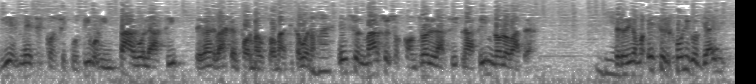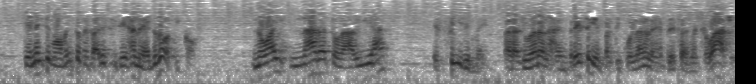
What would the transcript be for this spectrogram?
10 meses consecutivos impago, la AFIP se da de baja en forma automática. Bueno, eso en marzo, esos controles, la AFIP, la AFIP no lo va a hacer. Pero digamos, es el único que hay que en este momento me parece que es anecdótico. No hay nada todavía firme para ayudar a las empresas y en particular a las empresas de nuestro valle.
